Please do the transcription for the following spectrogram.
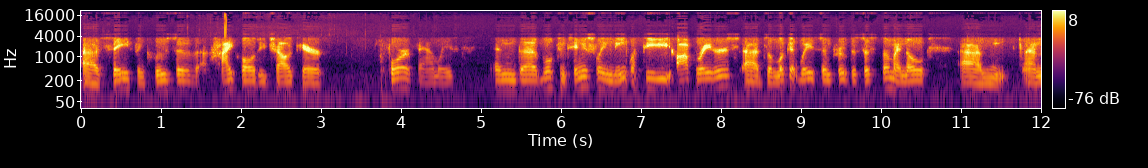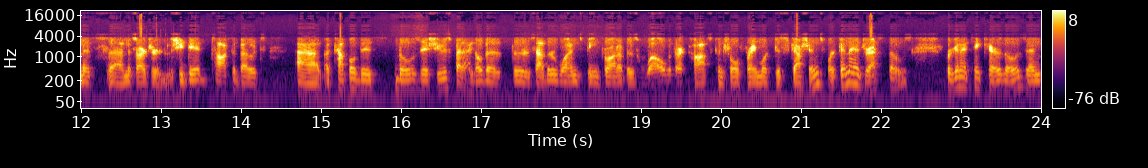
uh, safe, inclusive, high-quality childcare for families and uh, we'll continuously meet with the operators uh, to look at ways to improve the system. I know um, uh, Ms. Uh, Ms. Archer, she did talk about uh, a couple of this, those issues, but I know that there's other ones being brought up as well with our cost control framework discussions. We're going to address those. We're going to take care of those, and,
